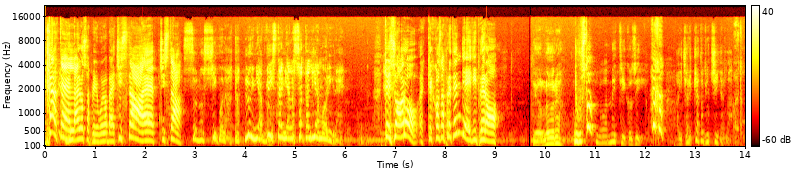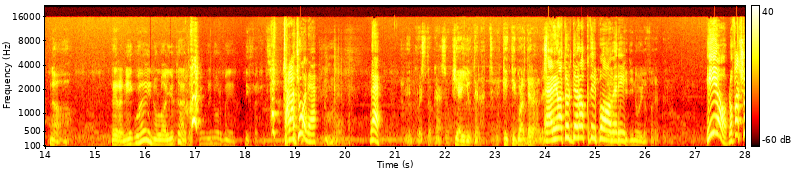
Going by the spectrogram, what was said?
Cartella, eh, lo sapevo, vabbè, ci sta, eh, ci sta. Sono scivolata. Lui mi ha vista e mi ha lasciata lì a morire. Tesoro, che cosa pretendevi però? E allora? Giusto? Lo ammetti così? Hai cercato di ucciderla. No. Era nei guai e non l'ho aiutata. C'è un'enorme differenza. Eh, c'ha ragione, eh. In questo caso chi aiuterà te? Chi ti guarderà è arrivato il The Rock dei poveri. di noi lo farebbero. Io, lo faccio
